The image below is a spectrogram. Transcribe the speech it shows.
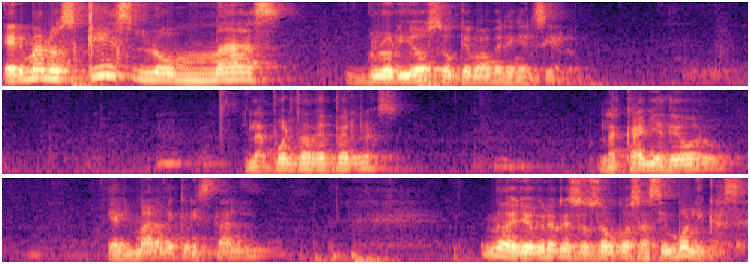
hermanos, ¿qué es lo más glorioso que va a haber en el cielo? ¿La puerta de perlas? La calle de oro, el mar de cristal. No, yo creo que eso son cosas simbólicas.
